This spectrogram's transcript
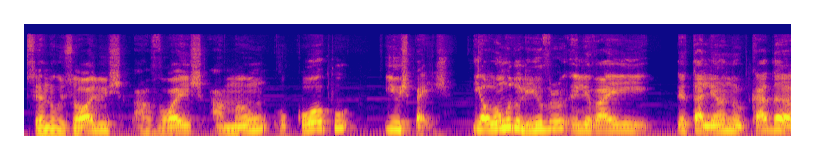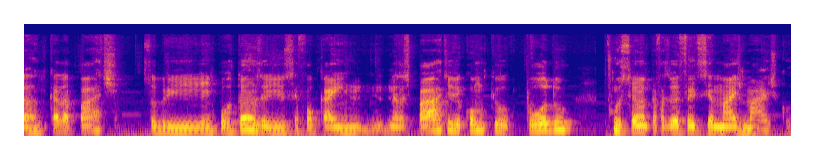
sendo os olhos, a voz, a mão, o corpo e os pés. E ao longo do livro ele vai detalhando cada, cada parte sobre a importância de se focar em, nessas partes e como que o todo funciona para fazer o efeito ser mais mágico.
